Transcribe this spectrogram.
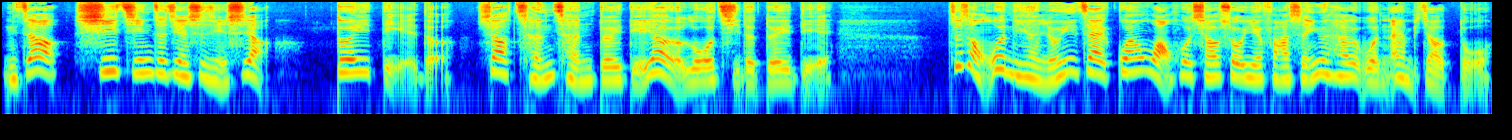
你知道吸睛这件事情是要堆叠的，是要层层堆叠，要有逻辑的堆叠。这种问题很容易在官网或销售业发生，因为它的文案比较多，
